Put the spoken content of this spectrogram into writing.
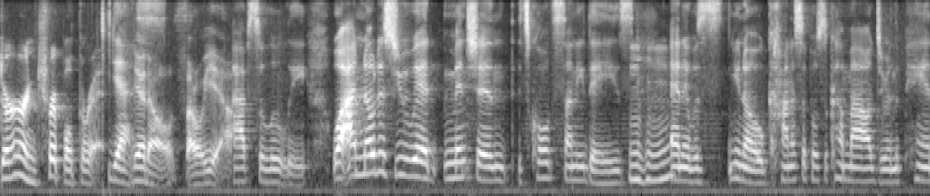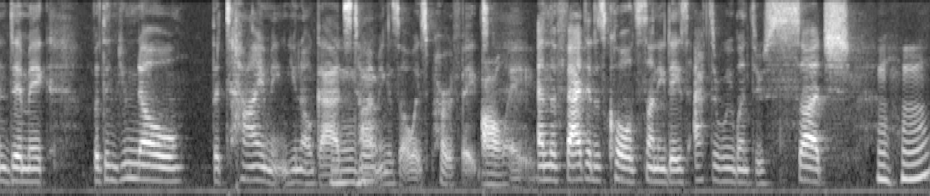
darn triple threat. Yes. You know, so yeah. Absolutely. Well, I noticed you had mentioned it's called Sunny Days, Mm-hmm. and it was, you know, kind of supposed to come out during the pandemic, but then you know the timing, you know, God's timing is always perfect. Mm-hmm. Always. And the fact that it's called Sunny Days after we went through such Mm-hmm.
